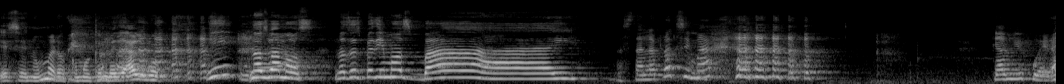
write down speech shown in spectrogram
ese número como que me da algo. Y nos vamos, nos despedimos, bye. Hasta la próxima. Cambio y fuera.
